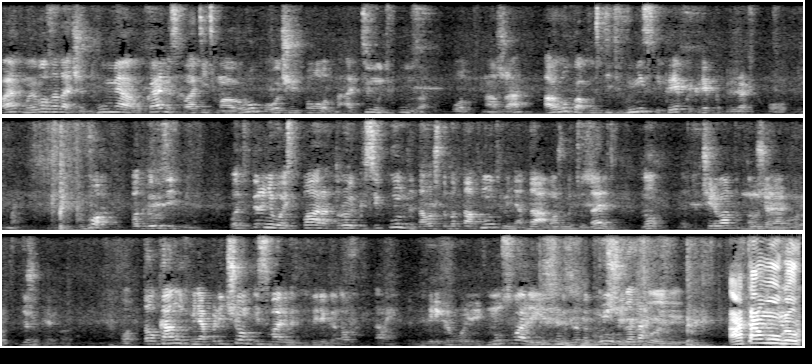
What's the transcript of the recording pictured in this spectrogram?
Поэтому его задача двумя руками схватить мою руку очень плотно, оттянуть пузо от ножа, а руку опустить вниз и крепко-крепко прижать к полу. Прижимать. Вот, подгрузить меня. Вот теперь у него есть пара-тройка секунд для того, чтобы толкнуть меня, да, может быть ударить, но это чревато, потому что я могу вырваться. Держи крепко. Вот, толкануть меня плечом и сваливать к двери. Готов? Давай. Двери какой? Ну, свали, если из этого Ну, мужчина. А там угол.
